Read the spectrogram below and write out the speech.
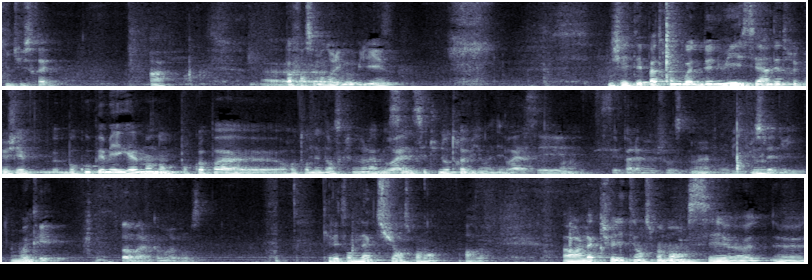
qui tu serais Euh, Pas forcément dans l'immobilier. J'ai été patron de boîte de nuit et c'est un des trucs que j'ai beaucoup aimé également, donc pourquoi pas retourner dans ce créneau-là, mais Ouais. c'est- une autre vie, on va dire. Ouais, c'est Voilà. c'est pas la même chose. quoi. Ouais. On vit plus la nuit. Ouais. Ok, pas mal comme réponse. Quelle est ton actu en ce moment, Arnaud? Alors l'actualité en ce moment, c'est euh, euh,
